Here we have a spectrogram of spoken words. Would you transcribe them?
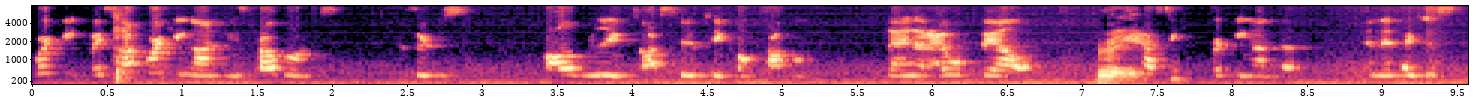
working. If I stopped working on these problems because they're just all really exhaustive take home problems, then I will fail. Right. I have to keep working on them. And if I just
